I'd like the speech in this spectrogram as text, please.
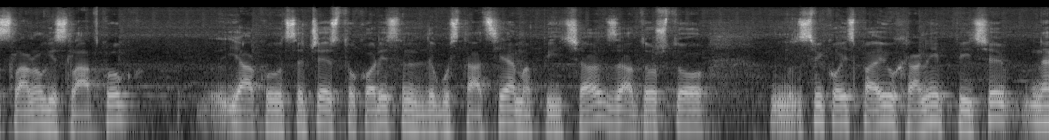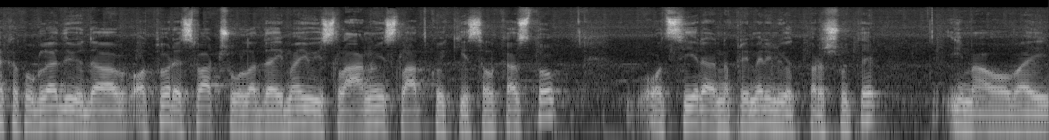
slanog i slatkog. Jako se često koriste na degustacijama pića, zato što svi koji spajaju hrane i piće nekako gledaju da otvore sva čula, da imaju i slano i slatko i kiselkasto od sira, na primjer, ili od pršute, ima ovaj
